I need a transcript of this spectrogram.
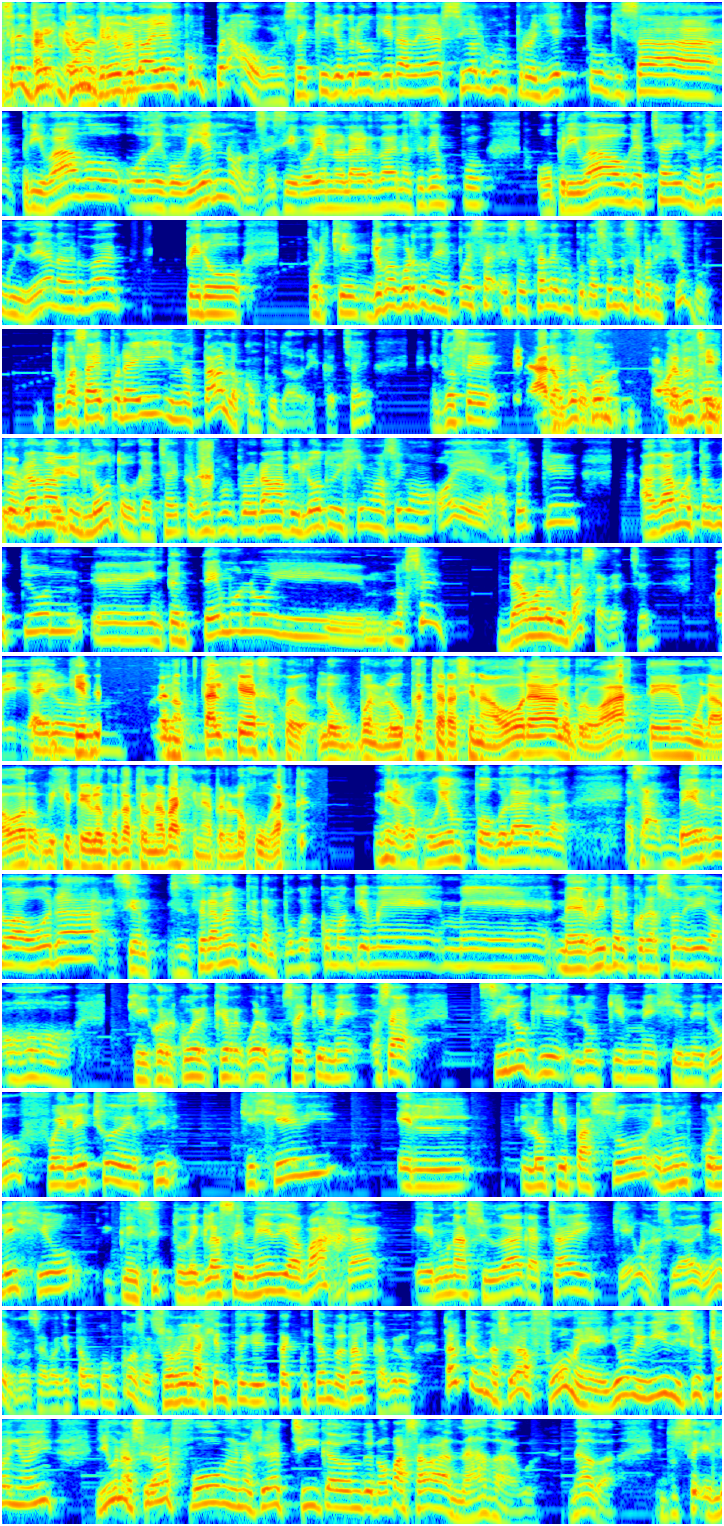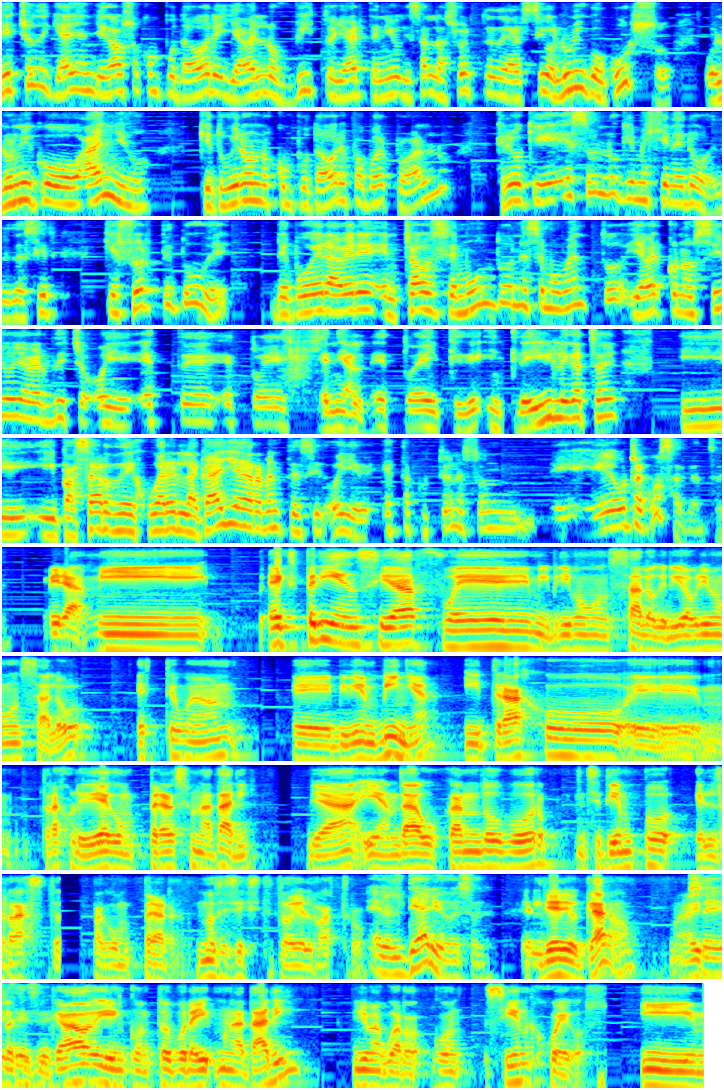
sea, yo, no creo que lo hayan comprado. O sea, es que yo creo que era de haber sido algún proyecto quizá privado o de gobierno, no sé si de gobierno la verdad en ese tiempo, o privado, ¿cachai? No tengo idea, la verdad. Pero porque yo me acuerdo que después esa, sala de computación desapareció. Po. Tú pasabas por ahí y no estaban los computadores, ¿cachai? Entonces, tal vez, fue, un, programa piloto, ¿cachai? Tal vez fue un programa piloto y dijimos así como, oye, ¿sabes qué? Hagamos esta cuestión, eh, intentémoslo y no sé, veamos lo que pasa, ¿cachai? Oye, ¿y qué la nostalgia de ese juego? Lo, bueno, lo buscaste recién ahora, lo probaste, emulador, dijiste que lo encontraste en una página, pero ¿lo jugaste? Mira, lo jugué un poco, la verdad. O sea, verlo ahora, sinceramente, tampoco es como que me, me, me derrita el corazón y diga, oh, qué, qué recuerdo. O sea, que me, o sea, sí lo que, lo que me generó fue el hecho de decir que heavy el, lo que pasó en un colegio, que insisto, de clase media baja, en una ciudad, ¿cachai? Que es una ciudad de mierda, o sea, ¿para qué estamos con cosas? Sobre la gente que está escuchando de Talca, pero Talca es una ciudad fome. Yo viví 18 años ahí y una ciudad fome, una ciudad chica donde no pasaba nada, güey, nada. Entonces, el hecho de que hayan llegado esos computadores y haberlos visto y haber tenido quizás la suerte de haber sido el único curso o el único año que tuvieron los computadores para poder probarlo, creo que eso es lo que me generó. Es decir, qué suerte tuve de poder haber entrado a ese mundo en ese momento y haber conocido y haber dicho, oye, este, esto es genial, esto es increíble, ¿cachai? Y, pasar de jugar en la calle a de repente decir, oye, estas cuestiones son es otra cosa, ¿cachai? Mira, mi experiencia fue mi primo Gonzalo, querido primo Gonzalo. Este weón eh, vivía en Viña y trajo, eh, trajo la idea de comprarse un Atari, ¿ya? Y andaba buscando por ese tiempo el rastro para comprar. No sé si existe todavía el rastro. El diario ese. El diario, claro. Me había clasificado y encontró por ahí un Atari, yo me acuerdo, con 100 juegos. Y,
